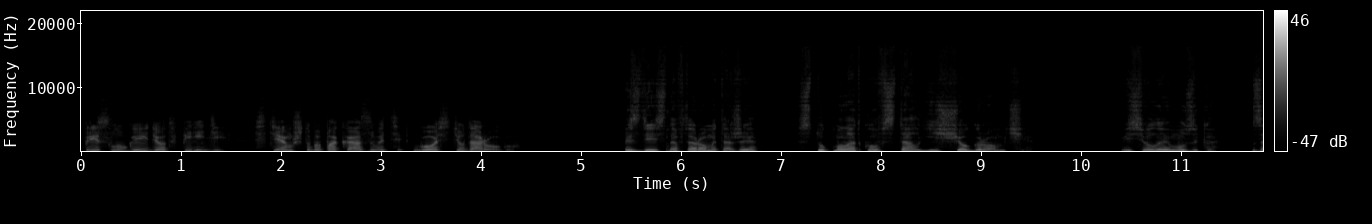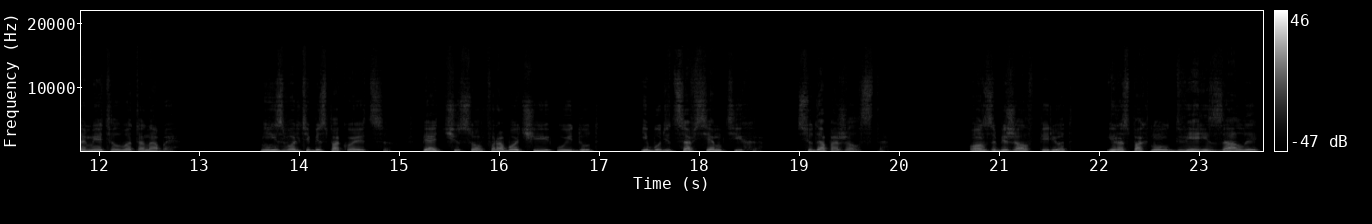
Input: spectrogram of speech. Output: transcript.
прислуга идет впереди, с тем, чтобы показывать гостю дорогу. Здесь, на втором этаже, стук молотков стал еще громче. «Веселая музыка», — заметил Ватанабе. «Не извольте беспокоиться. В пять часов рабочие уйдут, и будет совсем тихо. Сюда, пожалуйста». Он забежал вперед и распахнул двери залы,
